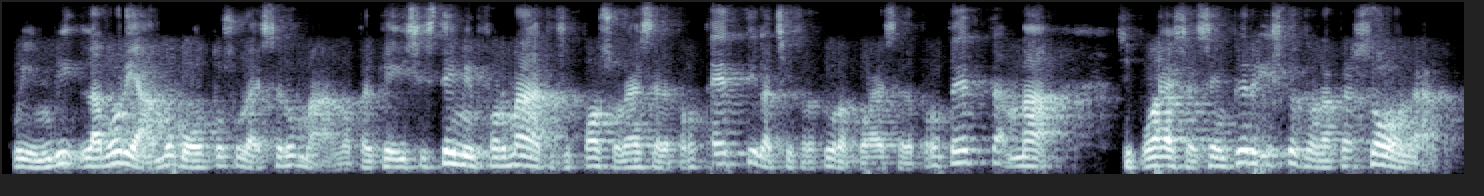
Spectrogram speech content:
Quindi lavoriamo molto sull'essere umano perché i sistemi informatici possono essere protetti, la cifratura può essere protetta, ma ci può essere sempre il rischio che una persona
